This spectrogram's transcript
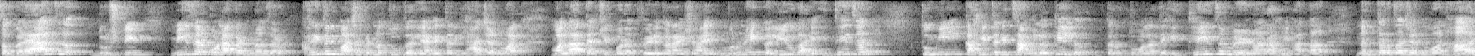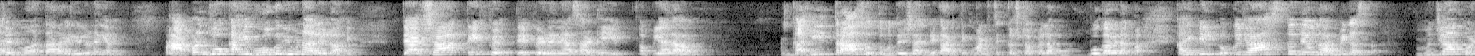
सगळ्याच दृष्टी. मी जर कोणाकडनं जर काहीतरी माझ्याकडनं चूक झाली आहे तर ह्या जन्मात मला त्याची परतफेड करायची आहे. म्हणून हे कलियुग आहे. इथे जर तुम्ही काहीतरी चांगलं केलं तर तुम्हाला ते इथेच मिळणार आहे. आता नंतरचा जन्म हा जन्म आता राहिलेला नाही आहे. पण आपण जो काही भोग घेऊन आलेलो आहे त्याच्या ते फे ते फेडण्यासाठी आपल्याला काही त्रास होतो. मग ते शारीरिक आर्थिक मानसिक कष्ट आपल्याला भोगावे लागतात. काही की लोक जास्त देवधार्मिक असतात. म्हणजे आपण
